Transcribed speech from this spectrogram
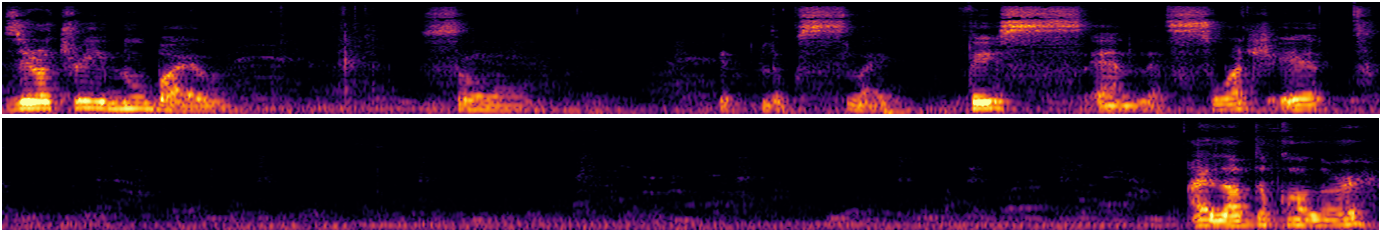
03 Nubile. So it looks like this and let's swatch it. I love the color.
